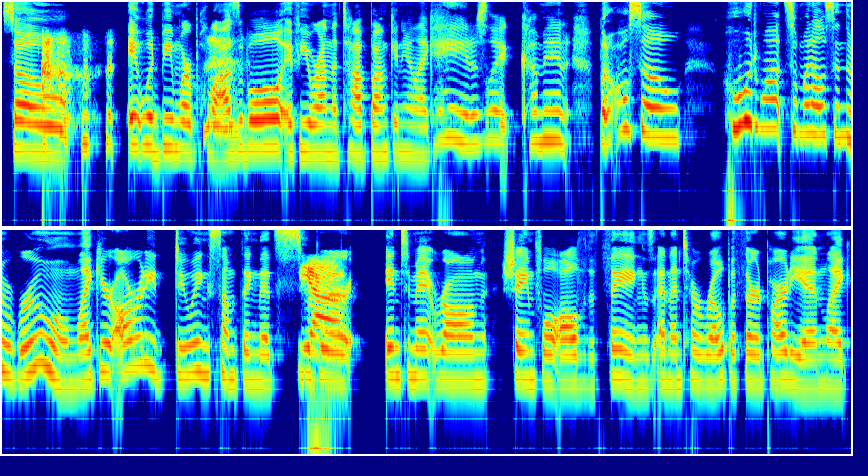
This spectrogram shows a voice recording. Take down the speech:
So it would be more plausible if you were on the top bunk and you're like, hey, just like come in. But also, who would want someone else in the room? Like you're already doing something that's super yeah. Intimate, wrong, shameful, all of the things, and then to rope a third party in, like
